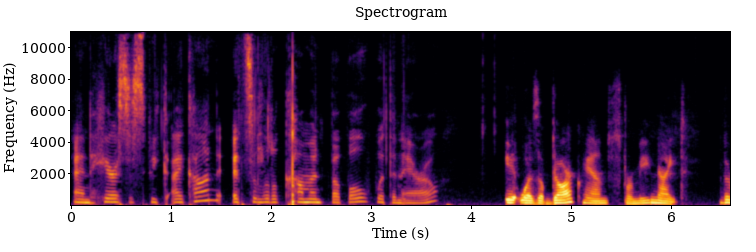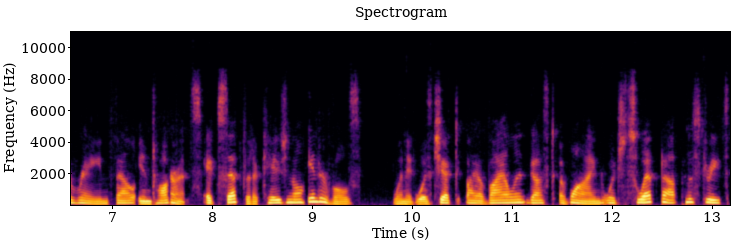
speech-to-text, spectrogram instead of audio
And here's the Speak icon. It's a little comment bubble with an arrow. It was a dark and stormy night. The rain fell in torrents except at occasional intervals, when it was checked by a violent gust of wind which swept up the streets.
